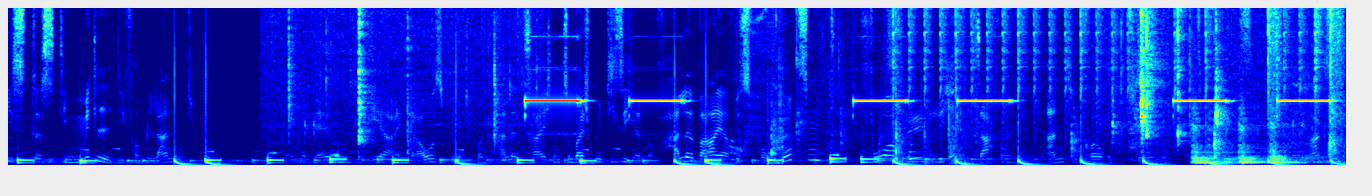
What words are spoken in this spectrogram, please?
ist das die Mittel, die vom Land Menge Meldungen, die eher ein graues Bild von Halle zeichnen. Zum war ja bis vor kurzem vorbildlich in Sachen Antikorruption und Wunderpunkt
